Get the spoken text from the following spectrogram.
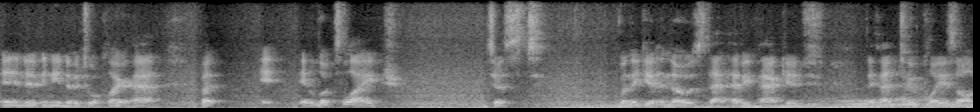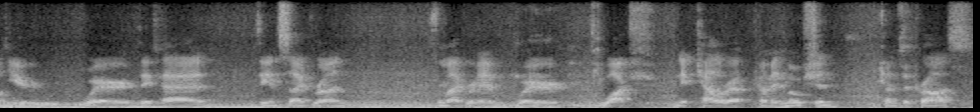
any individual player had. But it, it looked like just when they get in those that heavy package, they've had two plays all year where they've had the inside run from Ibrahim, where if you watch Nick Kallerup come in motion, comes across,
